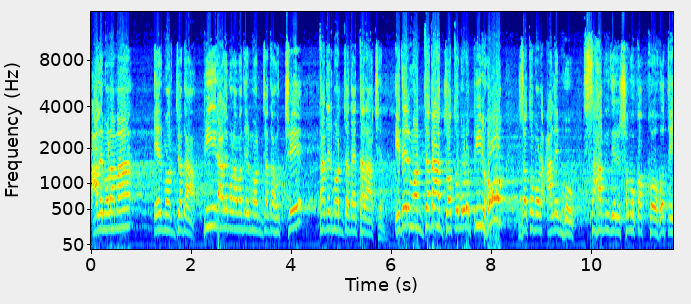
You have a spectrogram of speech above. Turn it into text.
আলেমোলামা এর মর্যাদা, পীর আলেমোলামাদের মর্যাদা হচ্ছে তাদের মর্যাদায় তারা আছেন। এদের মর্যাদা যত বড় পীর হোক, যত বড় আলেম হোক, সাহাবিদের সমকক্ষ হতে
